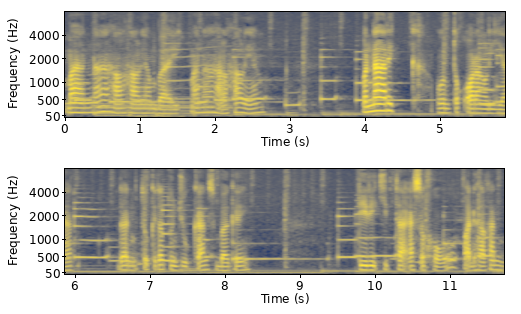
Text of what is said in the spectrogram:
mana hal-hal yang baik mana hal-hal yang menarik untuk orang lihat dan itu kita tunjukkan sebagai diri kita as a whole padahal kan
